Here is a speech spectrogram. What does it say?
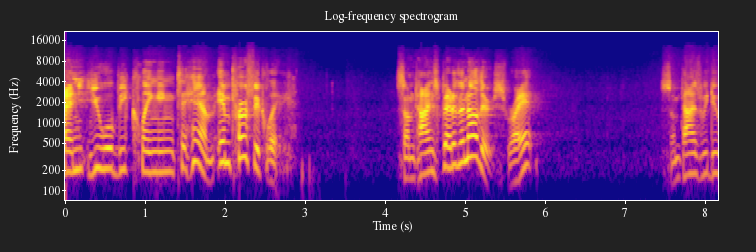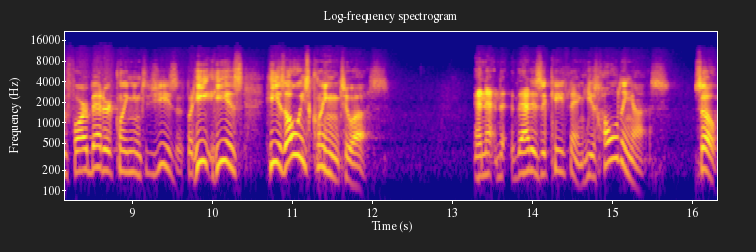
and you will be clinging to Him imperfectly. Sometimes better than others, right? Sometimes we do far better clinging to Jesus, but He, he, is, he is always clinging to us. And that, that is a key thing. He's holding us. So,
